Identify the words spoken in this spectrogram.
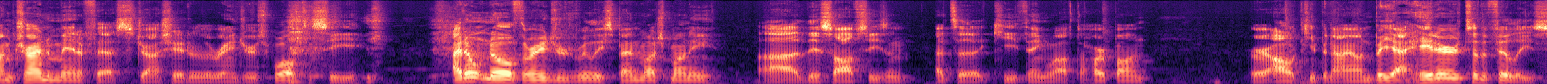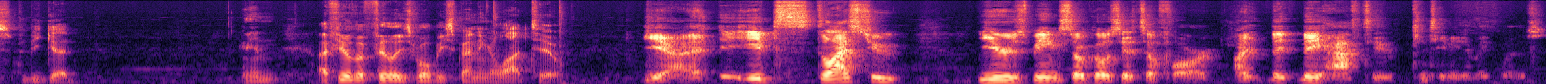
I'm trying to manifest Josh Hader to the Rangers. We'll have to see. I don't know if the Rangers really spend much money uh, this offseason. That's a key thing we'll have to harp on, or I'll keep an eye on. But yeah, Hader to the Phillies would be good. And I feel the Phillies will be spending a lot too. Yeah, it's the last two years being so close yet so far. I they, they have to continue to make moves.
